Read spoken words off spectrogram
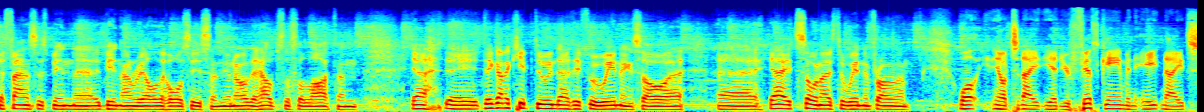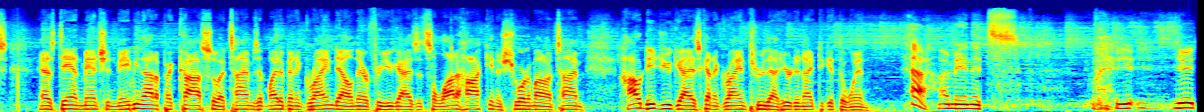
the fans has been uh, been unreal the whole season. You know, they helps us a lot, and yeah, they they're gonna keep doing that if we're winning. So uh, yeah, it's so nice to win in front of them. Well, you know, tonight you had your fifth game in eight nights. As Dan mentioned, maybe not a Picasso. At times it might have been a grind down there for you guys. It's a lot of hockey in a short amount of time. How did you guys kind of grind through that here tonight to get the win? Yeah, I mean, it's. You, you,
